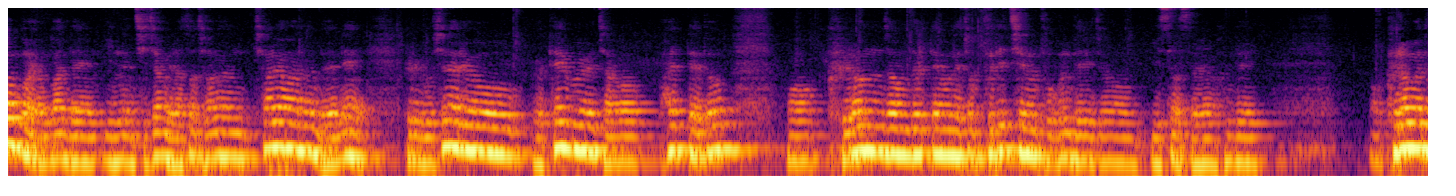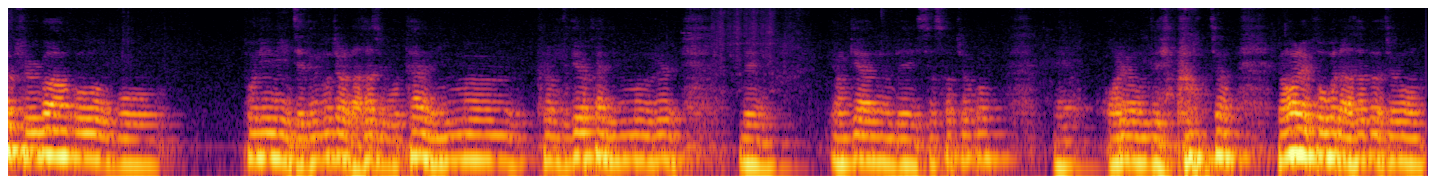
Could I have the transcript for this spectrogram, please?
건강과 연관된 있는 지점이라서 저는 촬영하는 내내 그리고 시나리오 그 테이블 작업할 때도 어, 그런 점들 때문에 좀 부딪히는 부분들이 좀 있었어요. 근데 어, 그럼에도 불구하고 뭐 본인이 이제 능동적으로 나서지 못하는 인물 그런 무기력한 인물을 네, 연기하는 데 있어서 조금 네, 어려움도 있고 좀 영화를 보고 나서도 좀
